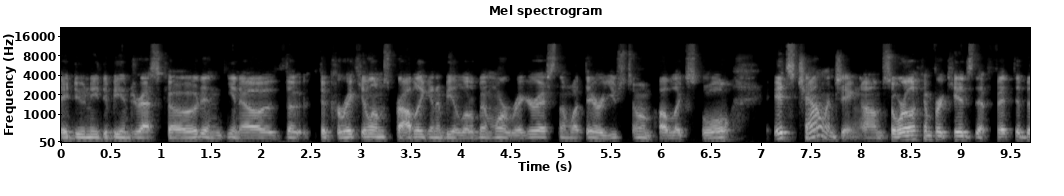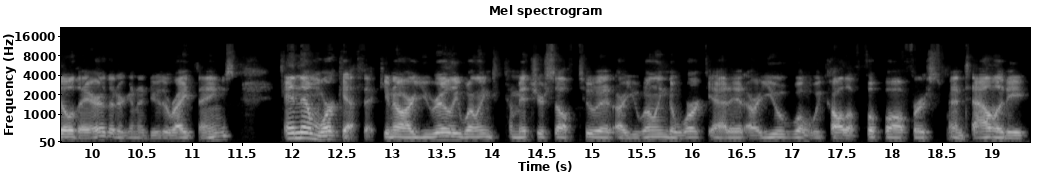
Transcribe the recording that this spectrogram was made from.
they do need to be in dress code and you know the the curriculum's probably going to be a little bit more rigorous than what they were used to in public school. It's challenging um, so we're looking for kids that fit the bill there that are going to do the right things. And then work ethic you know are you really willing to commit yourself to it? Are you willing to work at it? Are you what we call a football first mentality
